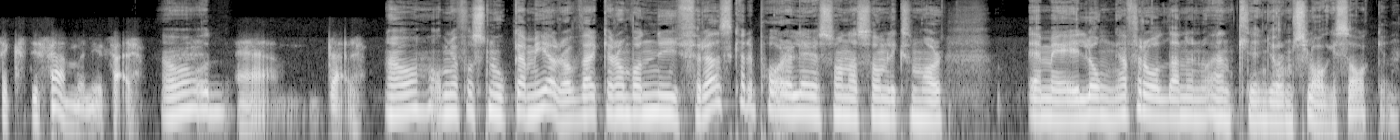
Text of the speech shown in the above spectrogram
65 ungefär. Ja, och... eh, där. ja, om jag får snoka mer då, verkar de vara nyförälskade par eller är det sådana som liksom har, är med i långa förhållanden och äntligen gör de slag i saken?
